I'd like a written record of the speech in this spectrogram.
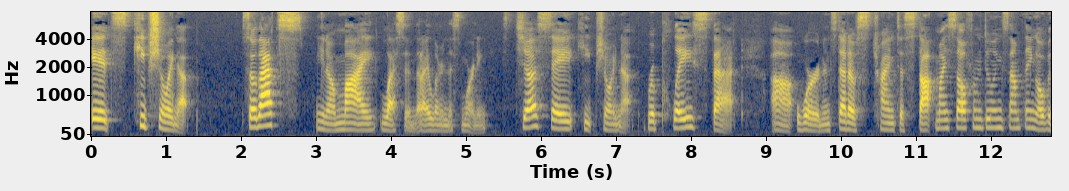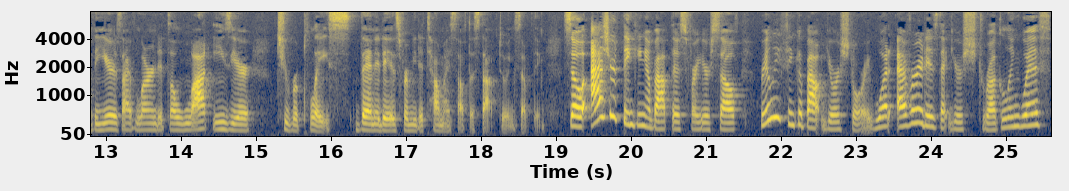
it's keep showing up. So that's, you know, my lesson that I learned this morning. Just say keep showing up. Replace that uh, word instead of trying to stop myself from doing something. Over the years, I've learned it's a lot easier to replace than it is for me to tell myself to stop doing something. So, as you're thinking about this for yourself, really think about your story. Whatever it is that you're struggling with,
